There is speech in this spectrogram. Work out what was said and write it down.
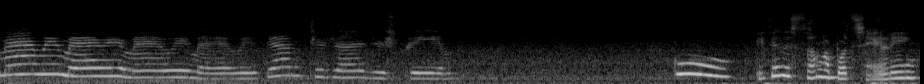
Mary, Mary, Mary, Mary, dancing ladder stream. Oh, is that a song about sailing?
